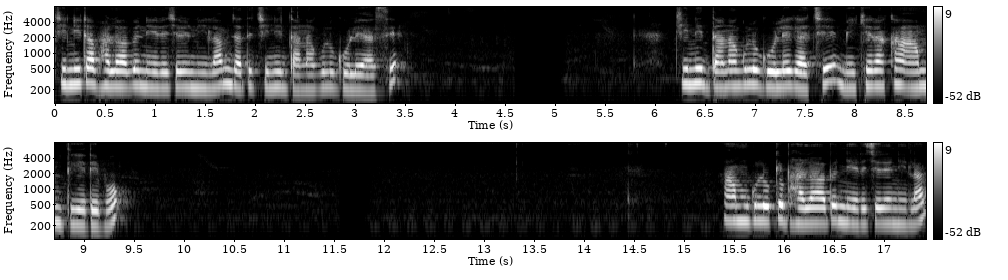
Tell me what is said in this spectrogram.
চিনিটা ভালোভাবে নেড়ে চেড়ে নিলাম যাতে চিনির দানাগুলো গলে আসে। চিনির দানাগুলো গলে গেছে, মেখে রাখা আম দিয়ে দেবো। আমগুলোকে ভালোভাবে নেড়ে চেড়ে নিলাম।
